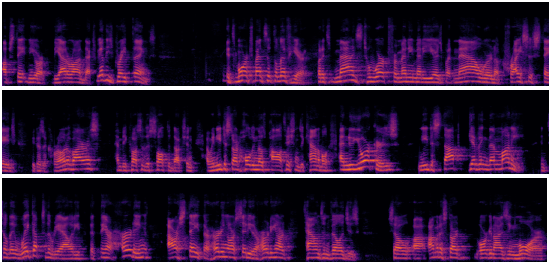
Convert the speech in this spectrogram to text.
upstate New York, the Adirondacks. We have these great things. It's more expensive to live here, but it's managed to work for many, many years. But now we're in a crisis stage because of coronavirus and because of the SALT deduction. And we need to start holding those politicians accountable. And New Yorkers need to stop giving them money until they wake up to the reality that they are hurting our state, they're hurting our city, they're hurting our towns and villages. So uh, I'm going to start organizing more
